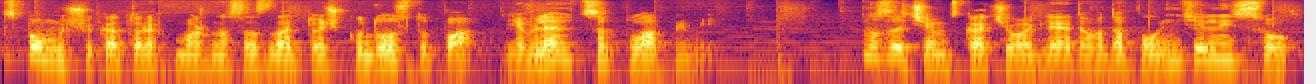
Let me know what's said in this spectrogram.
с помощью которых можно создать точку доступа, являются платными. Но зачем скачивать для этого дополнительный софт,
